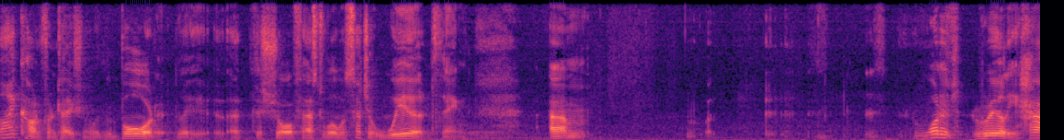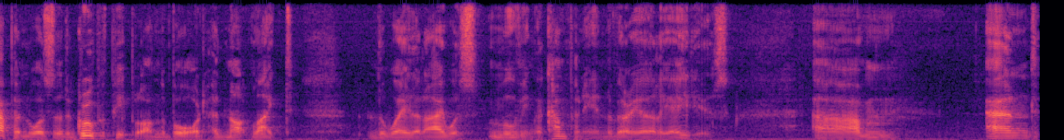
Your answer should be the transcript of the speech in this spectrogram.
my confrontation with the board at the, at the Shaw Festival was such a weird thing. Um, what had really happened was that a group of people on the board had not liked the way that I was moving the company in the very early 80s. Um, and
